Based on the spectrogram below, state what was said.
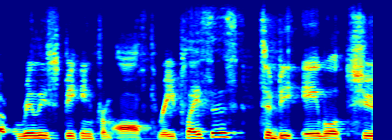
of really speaking from all three places to be able to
